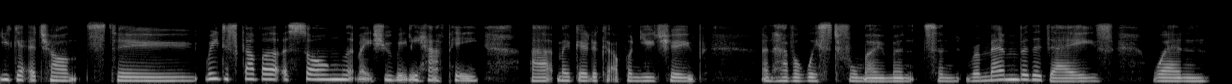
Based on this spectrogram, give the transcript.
you get a chance to rediscover a song that makes you really happy. Uh, maybe go look it up on YouTube and have a wistful moment and remember the days when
